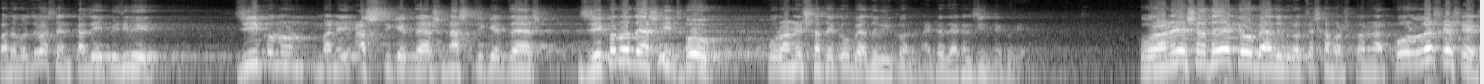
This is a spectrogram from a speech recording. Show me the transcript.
কথা বুঝতে পারছেন? কাজে এই পৃথিবীর যে কোনো মানে আস্তিকের দেশ, নাস্তিকের দেশ যে কোনো দেশই হোক, কোরআনের সাথে কেউ বেদবি করে না। এটা দেখেন, চিন্তা করি। কোরআনের সাথে কেউ বেদবি করতে সাহস করে না। আর করলে সে শেষ।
